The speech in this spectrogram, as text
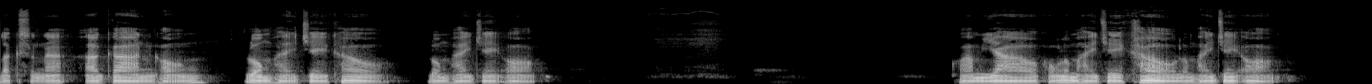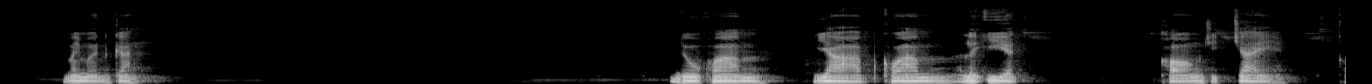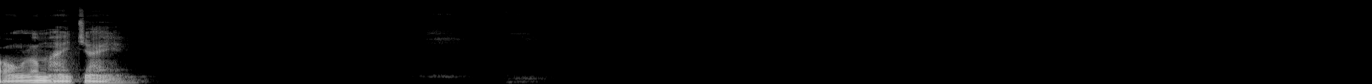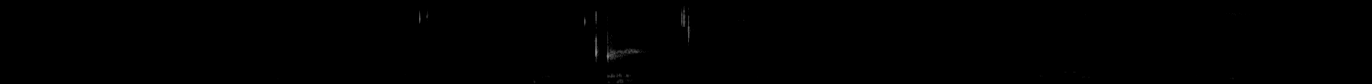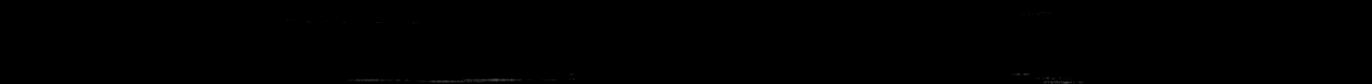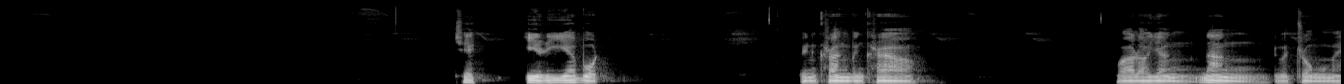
ลักษณะอาการของลมหายใจเข้า ลมหายใจออก ความยาวของลมหายใจเข้า ลมหายใจออก ไม่เหมือนกัน ดูความหยาบความละเอียดของจิตใจของลมหายใจ เช็คอิริยาบถเป็นครั้งเป็นคราว ว่าเรายังนั่งดูตรงไหม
